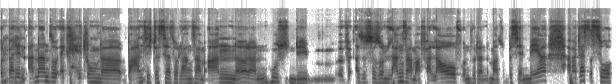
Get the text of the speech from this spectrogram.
Und bei den anderen so Erkältungen, da bahnt sich das ja so langsam an. Ne? Dann husten die, also ist so ein langsamer Verlauf und wird dann immer so ein bisschen mehr. Aber das ist so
